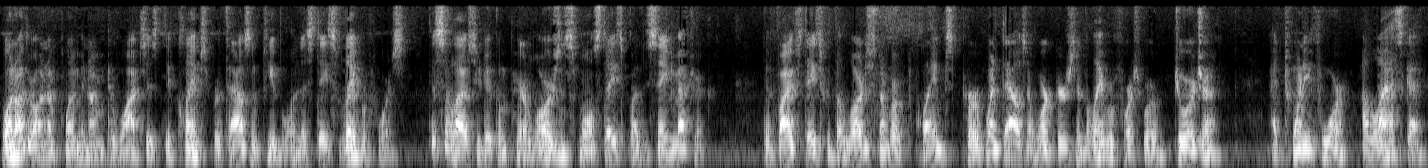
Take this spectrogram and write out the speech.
One other unemployment number to watch is the claims per thousand people in the state's labor force. This allows you to compare large and small states by the same metric. The five states with the largest number of claims per 1,000 workers in the labor force were Georgia at 24, Alaska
